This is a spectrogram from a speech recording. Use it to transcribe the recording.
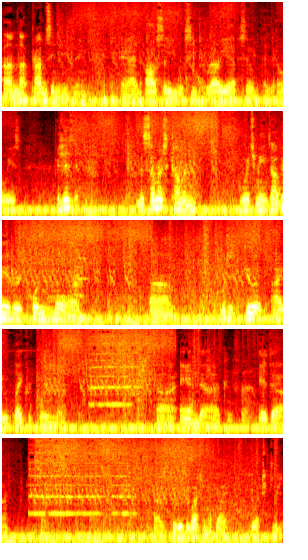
I'm not promising anything. And also, you will see Terraria episode as always. It's just the summer's coming, which means I'll be able to record more, um, which is good. I like recording more. Uh, and uh, it uh, I was too busy watching that guy get electrocuted.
